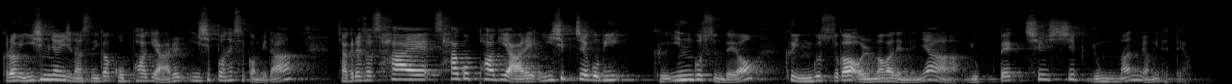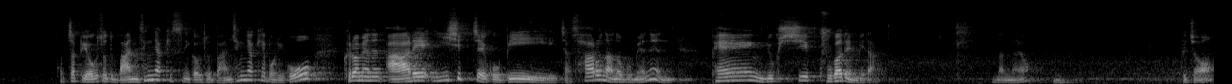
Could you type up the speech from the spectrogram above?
그러면 20년이 지났으니까 곱하기 r을 20번 했을 겁니다. 자, 그래서 4에 4 곱하기 아래 20제곱이 그 인구수인데요. 그 인구수가 얼마가 됐느냐? 676만 명이 됐대요. 어차피 여기서도 만 생략했으니까 여기서 만 생략해버리고 그러면은 아래 20제곱이 자 4로 나눠보면은 169가 됩니다. 맞나요? 음. 그죠?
